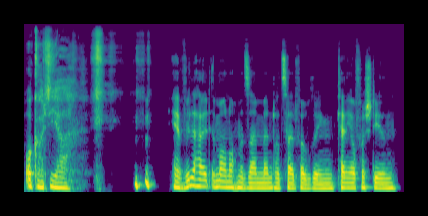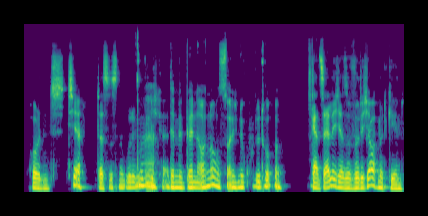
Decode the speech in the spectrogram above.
oh Gott, ja. er will halt immer noch mit seinem Mentor Zeit verbringen. Kann ich auch verstehen. Und tja, das ist eine gute ja Möglichkeit. denn mit Ben auch noch, ist eigentlich eine coole Truppe. Ganz ehrlich, also würde ich auch mitgehen.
